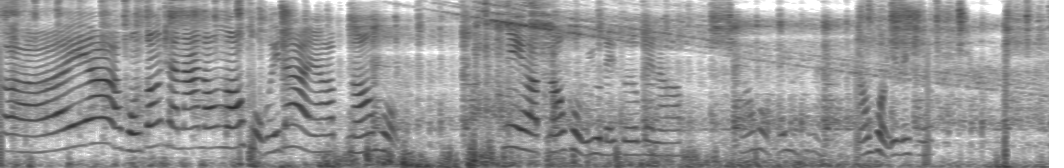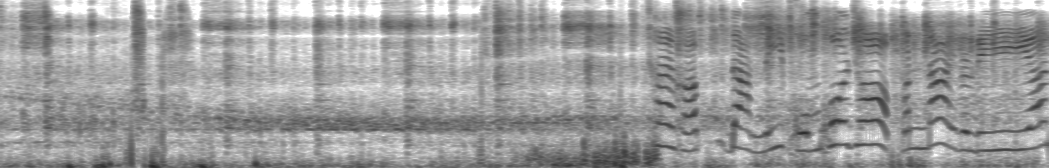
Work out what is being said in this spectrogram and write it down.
สายอะผมต้องชนะน้องๆผมให้ได้นะครับ น้องผม นี่ ครับ น้องผมอยู่ในเซิร์ฟเลยนะครับ น้องผมได้อยู่ที่ไหน น้องผมอยู่ในเซิร์ฟใช่ครับ ด่านนี้ผมโคตรชอบ มันได้เหรียญ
